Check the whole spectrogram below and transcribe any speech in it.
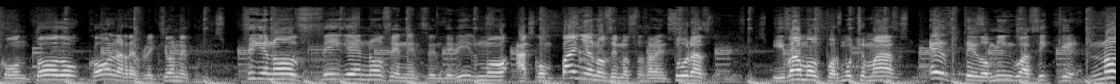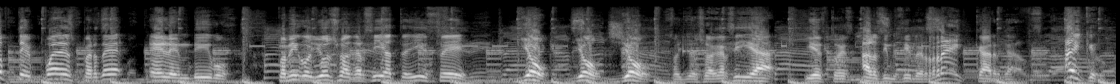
con todo, con las reflexiones. Síguenos, síguenos en el senderismo, acompáñanos en nuestras aventuras y vamos por mucho más este domingo, así que no te puedes perder el en vivo. Tu amigo Joshua García te dice, yo, yo, yo, soy Joshua García y esto es A los Invisibles Recargados. ¡Ay, que! vaya,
